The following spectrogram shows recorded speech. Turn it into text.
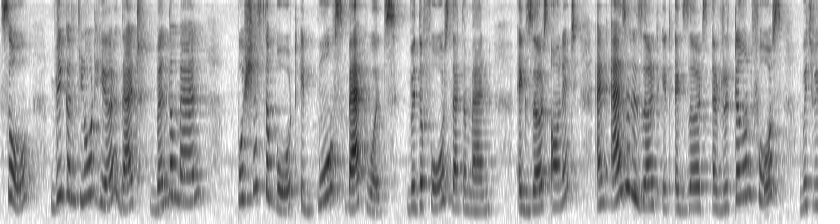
So, we conclude here that when the man pushes the boat, it moves backwards with the force that the man exerts on it and as a result it exerts a return force which we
